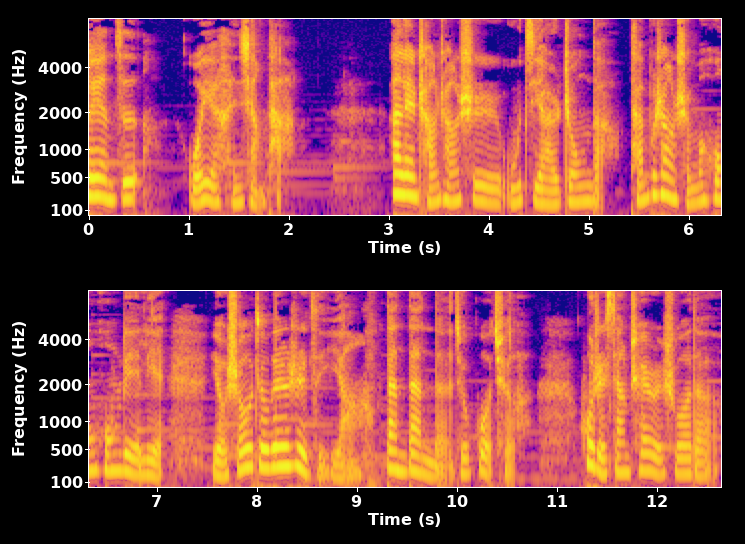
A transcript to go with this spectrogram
孙燕姿，我也很想他。暗恋常常是无疾而终的，谈不上什么轰轰烈烈，有时候就跟日子一样，淡淡的就过去了。或者像 Cherry 说的，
